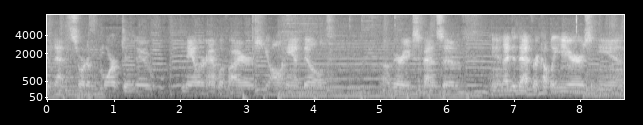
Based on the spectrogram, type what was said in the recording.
and that sort of morphed into Naylor amplifiers, all hand built, uh, very expensive. And I did that for a couple of years, and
